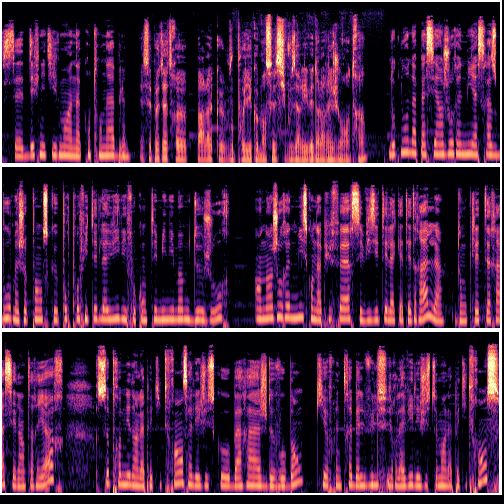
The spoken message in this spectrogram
c'est définitivement un incontournable. Et c'est peut-être euh, par là que vous pourriez commencer si vous arrivez dans la région en train. Donc nous, on a passé un jour et demi à Strasbourg, mais je pense que pour profiter de la ville, il faut compter minimum deux jours. En un jour et demi, ce qu'on a pu faire, c'est visiter la cathédrale, donc les terrasses et l'intérieur, se promener dans la Petite France, aller jusqu'au barrage de Vauban, qui offre une très belle vue sur la ville et justement la Petite France.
